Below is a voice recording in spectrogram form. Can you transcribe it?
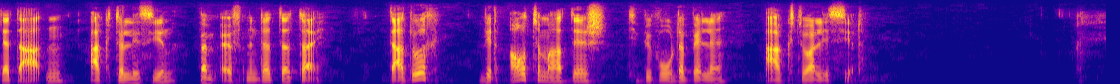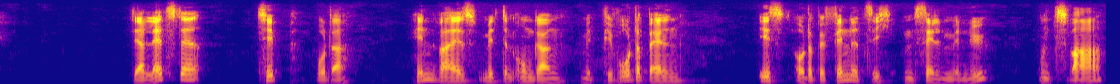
der Daten aktualisieren beim Öffnen der Datei. Dadurch wird automatisch die Pivot-Tabelle aktualisiert. Der letzte Tipp oder Hinweis mit dem Umgang mit Pivot-Tabellen ist oder befindet sich im selben Menü und zwar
